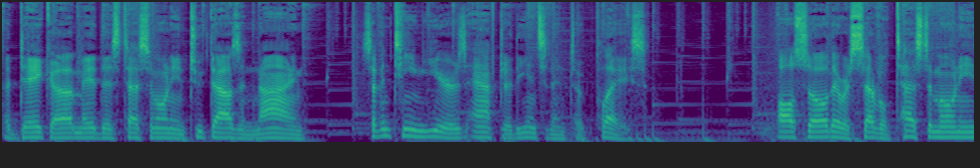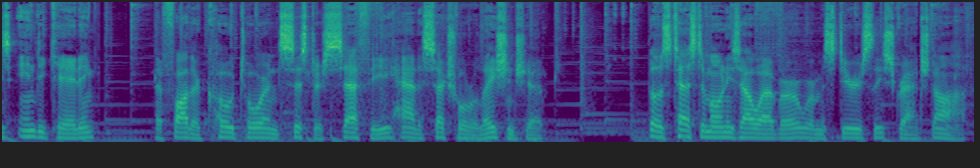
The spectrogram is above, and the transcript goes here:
Adakka made this testimony in 2009, 17 years after the incident took place. Also, there were several testimonies indicating that Father Kottoor and Sister Sephy had a sexual relationship. Those testimonies, however, were mysteriously scratched off.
